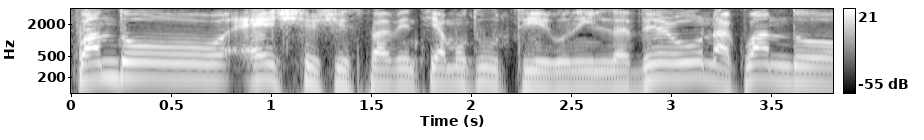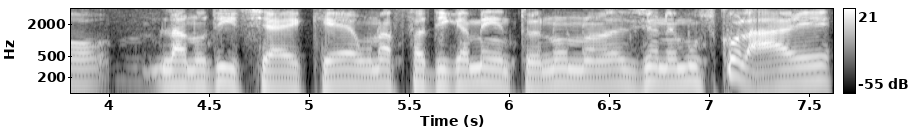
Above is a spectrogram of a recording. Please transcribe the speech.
Quando esce ci spaventiamo tutti con il Verona, quando la notizia è che è un affaticamento e non una lesione muscolare,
